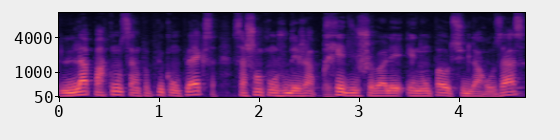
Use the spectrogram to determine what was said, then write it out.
Là par contre, c'est un peu plus complexe, sachant qu'on joue déjà près du chevalet et non pas au-dessus de la rosace,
